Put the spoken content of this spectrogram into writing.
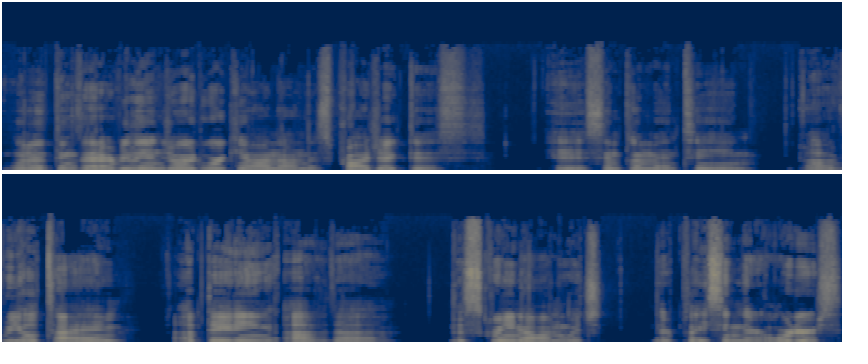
one of the things that I really enjoyed working on on this project is is implementing uh, real time updating of the the screen on which they're placing their orders.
